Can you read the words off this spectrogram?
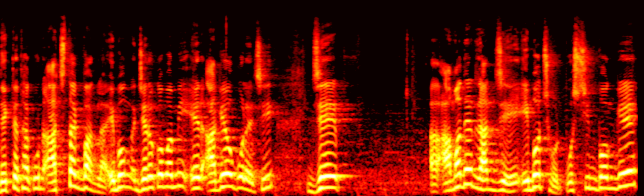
দেখতে থাকুন আজ তাক বাংলা। এবং যেরকম আমি এর আগেও বলেছি যে আমাদের রাজ্যে এবছর পশ্চিমবঙ্গে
